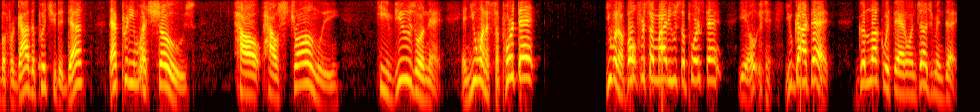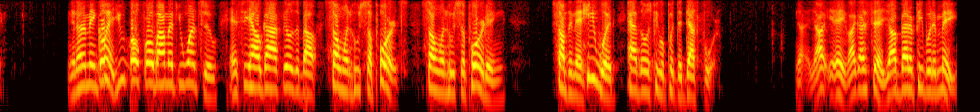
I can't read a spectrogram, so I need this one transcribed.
But for God to put you to death, that pretty much shows how how strongly He views on that and you want to support that? You want to vote for somebody who supports that? Yeah, oh, you got that. Good luck with that on Judgment Day. You know what I mean? Go ahead. You vote for Obama if you want to and see how God feels about someone who supports someone who's supporting something that he would have those people put to death for. Y'all, hey, like I said, y'all better people than me.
